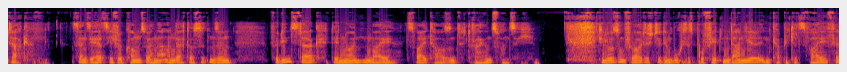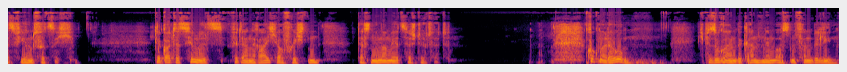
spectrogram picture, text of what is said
Tag. Seien Sie herzlich willkommen zu einer Andacht aus Sittensinn für Dienstag, den 9. Mai 2023. Die Losung für heute steht im Buch des Propheten Daniel in Kapitel 2, Vers 44. Der Gott des Himmels wird ein Reich aufrichten, das nimmermehr zerstört wird. Guck mal da oben. Ich besuche einen Bekannten im Osten von Berlin.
